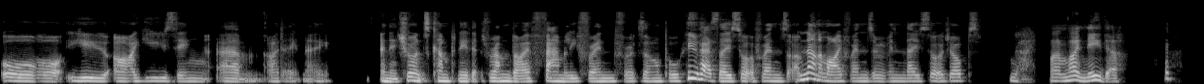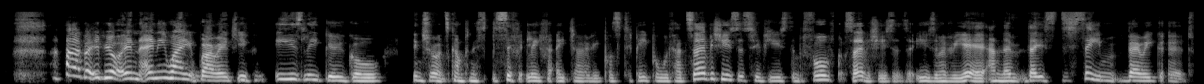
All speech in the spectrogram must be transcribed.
or you are using, um, I don't know, an insurance company that's run by a family friend, for example, who has those sort of friends? None of my friends are in those sort of jobs. No, mine mine neither. Uh, but if you're in any way worried, you can easily Google insurance companies specifically for HIV positive people. We've had service users who've used them before. We've got service users that use them every year, and they they seem very good.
